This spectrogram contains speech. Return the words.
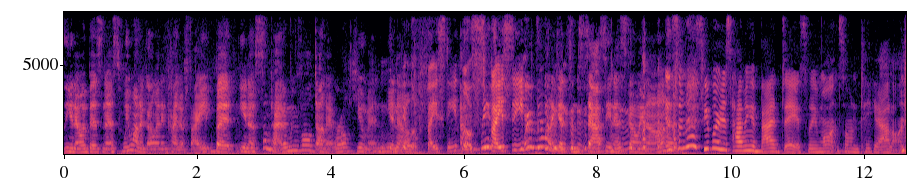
you know, a business, we want to go in and kind of fight. But you know, sometimes I mean, we've all done it. We're all human. You know, get a little feisty, a little mean, spicy. We're- we want to get some sassiness going on. And sometimes people are just having a bad day, so they want someone to take it out on.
